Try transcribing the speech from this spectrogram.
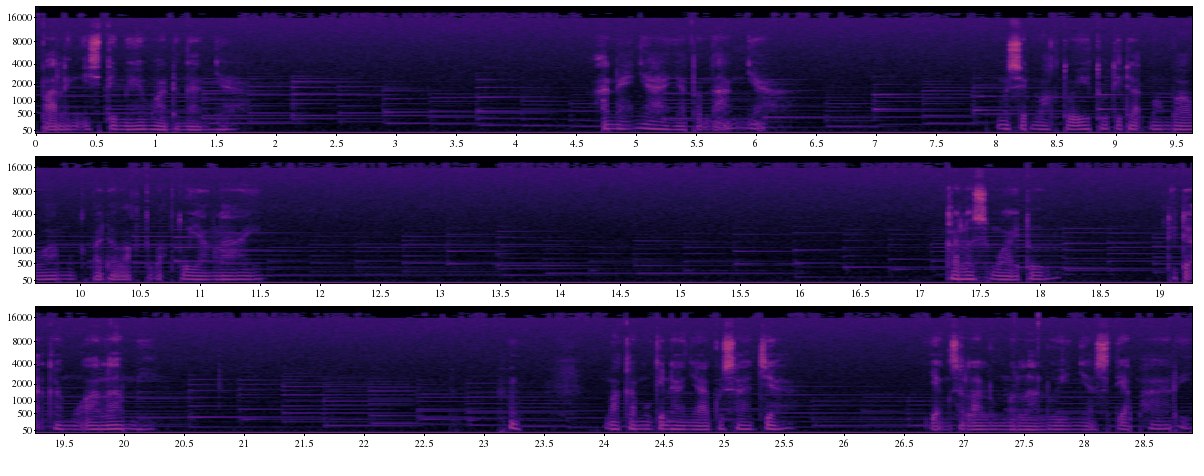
paling istimewa dengannya. Anehnya hanya tentangnya. Mesin waktu itu tidak membawamu kepada waktu-waktu yang lain. Kalau semua itu tidak kamu alami, maka mungkin hanya aku saja yang selalu melaluinya setiap hari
